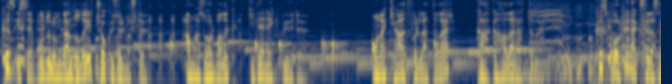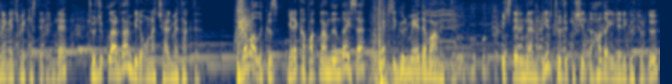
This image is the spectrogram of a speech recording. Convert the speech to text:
Kız ise bu durumdan dolayı çok üzülmüştü. Ama zorbalık giderek büyüdü. Ona kağıt fırlattılar, kahkahalar attılar. Kız korkarak sırasına geçmek istediğinde çocuklardan biri ona çelme taktı. Zavallı kız yere kapaklandığında ise hepsi gülmeye devam etti. İçlerinden bir çocuk işi daha da ileri götürdü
